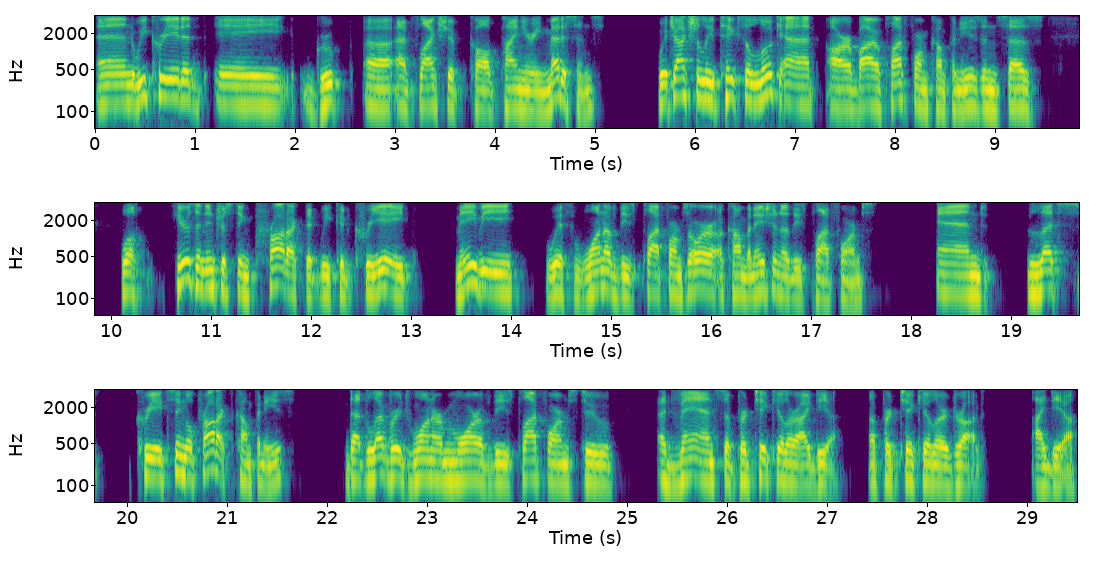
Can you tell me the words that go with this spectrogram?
And we created a group uh, at Flagship called Pioneering Medicines, which actually takes a look at our bioplatform companies and says, well, here's an interesting product that we could create, maybe with one of these platforms or a combination of these platforms. And let's create single product companies that leverage one or more of these platforms to advance a particular idea a particular drug idea.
